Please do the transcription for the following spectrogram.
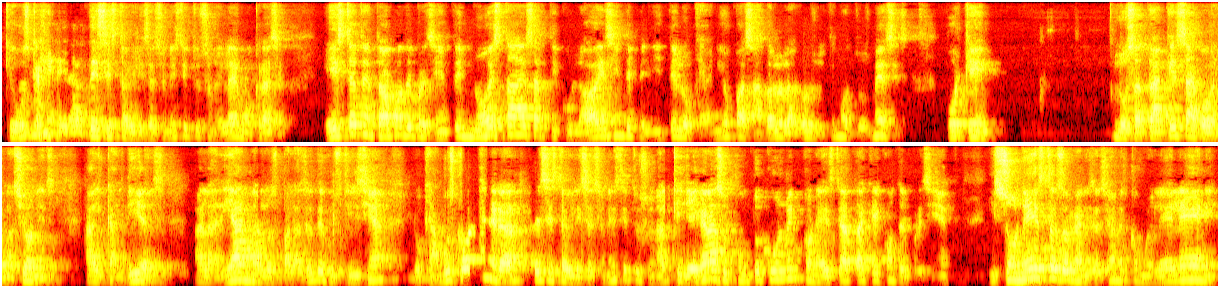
que busca generar desestabilización institucional y la democracia. Este atentado contra el presidente no está desarticulado, es independiente de lo que ha venido pasando a lo largo de los últimos dos meses, porque los ataques a gobernaciones, a alcaldías, a la Diana, a los palacios de justicia, lo que han buscado es generar desestabilización institucional que llegan a su punto culmen con este ataque contra el presidente. Y son estas organizaciones como el ELN,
